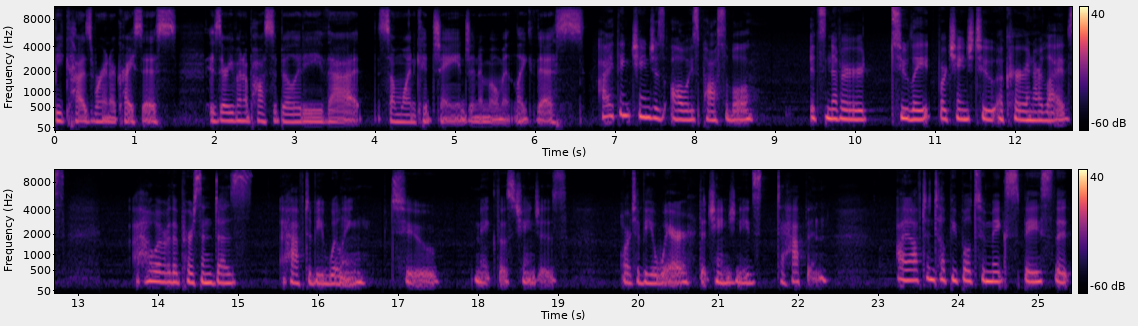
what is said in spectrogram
because we're in a crisis? Is there even a possibility that someone could change in a moment like this? I think change is always possible. It's never too late for change to occur in our lives. However, the person does have to be willing to make those changes or to be aware that change needs to happen. I often tell people to make space that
